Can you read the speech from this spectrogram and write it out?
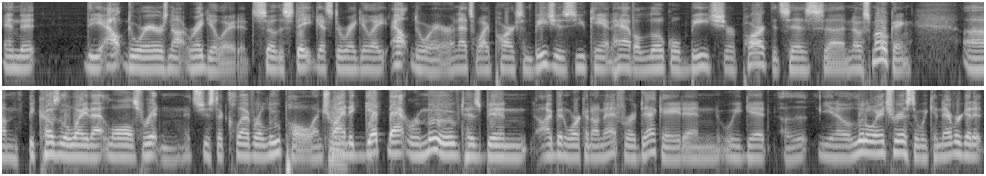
and that the outdoor air is not regulated. So the state gets to regulate outdoor air, and that's why parks and beaches you can't have a local beach or park that says uh, no smoking. Um, because of the way that law is written, it's just a clever loophole, and trying to get that removed has been. I've been working on that for a decade, and we get a, you know a little interest, and we can never get it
